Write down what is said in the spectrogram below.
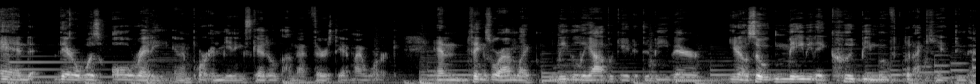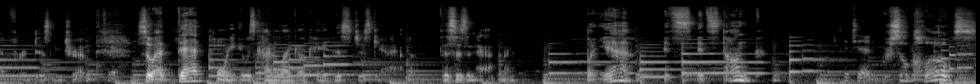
and there was already an important meeting scheduled on that Thursday at my work and things where I'm like legally obligated to be there you know so maybe they could be moved but I can't do that for a Disney trip Yeah. so at that point it was kind of like okay this just can't happen this isn't happening but yeah it's it stunk It did. we're so close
